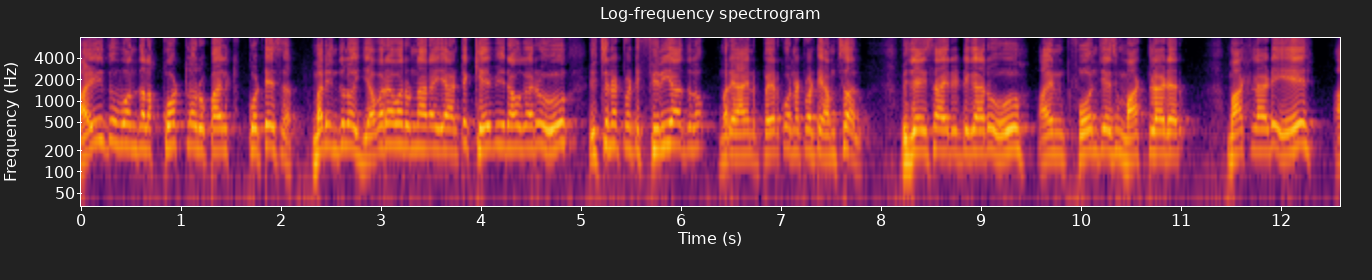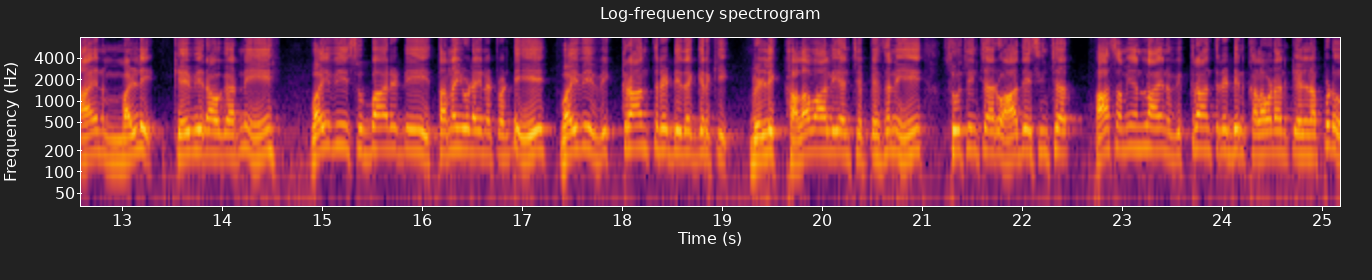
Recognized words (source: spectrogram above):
ఐదు వందల కోట్ల రూపాయలకి కొట్టేశారు. మరి ఇందులో ఎవరెవరు ఉన్నారయ్యా అంటే కేవీ రావు గారు ఇచ్చినటువంటి ఫిర్యాదులో మరి ఆయన పేర్కొన్నటువంటి అంశాలు. విజయసాయి రెడ్డి గారు ఆయనకి ఫోన్ చేసి మాట్లాడారు. మాట్లాడి ఆయన మళ్ళీ కేవీ రావు గారిని వైవి సుబ్బారెడ్డి తనయుడైనటువంటి వైవి విక్రాంత్ రెడ్డి దగ్గరికి వెళ్ళి కలవాలి అని చెప్పేసి సూచించారు ఆదేశించారు. ఆ సమయంలో ఆయన విక్రాంత్ రెడ్డిని కలవడానికి వెళ్ళినప్పుడు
